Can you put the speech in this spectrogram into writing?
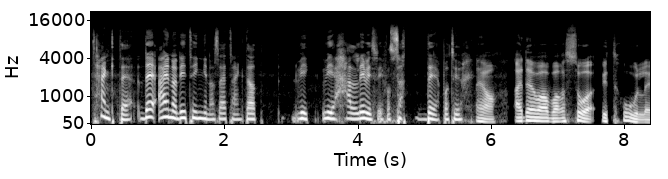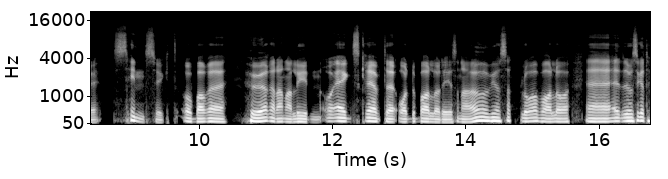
Tenk det. Det er en av de tingene som jeg tenkte at vi, vi er heldige hvis vi får sett det på tur. Ja. Nei, det var bare så utrolig sinnssykt å bare høre denne lyden. Og jeg skrev til Oddball og de sånn her 'Å, vi har sett blåhval', og eh, Det var sikkert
